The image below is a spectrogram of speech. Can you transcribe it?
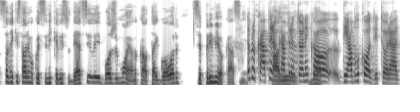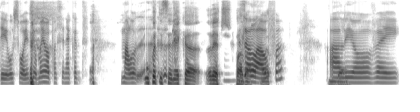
sa nekim stvarima koje se nikad nisu desili. Bože moj, ono kao taj govor se primio kasnije. Dobro, kapiram, Ali- kapiram, to je onaj da. kao Diablo Cody to radi u svojim filmovima, pa se nekad malo Uhvati se neka reč. Pa za da, laufa. Ali, ovaj,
